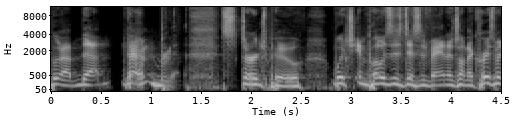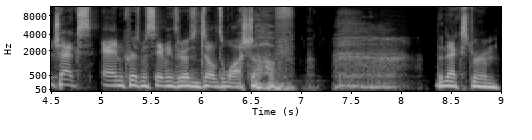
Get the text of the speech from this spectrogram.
uh, stirge poo, which imposes disadvantage on their charisma checks and charisma saving throws until it's washed off. the next room.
